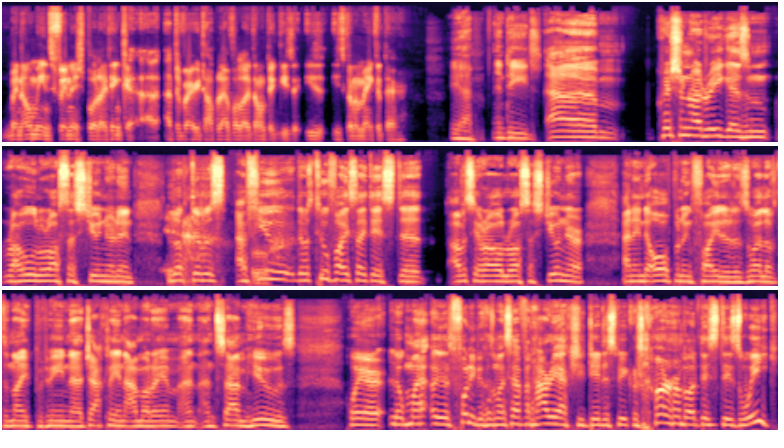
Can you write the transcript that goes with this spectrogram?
by no means finished, but I think uh, at the very top level, I don't think he's he's, he's going to make it there. Yeah, indeed. Um, Christian Rodriguez and Raul Rosas Jr. Then look, there was a few. There was two fights like this. The obviously Raul Rosas Jr. and in the opening fight as well of the night between uh, Jacqueline Amorim and, and Sam Hughes, where look, my it's funny because myself and Harry actually did a speaker's corner about this this week,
